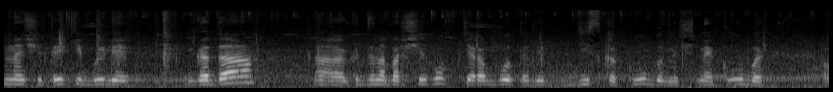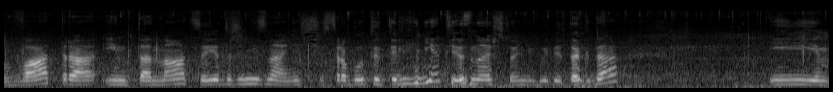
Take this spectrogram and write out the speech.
значит, эти были года, а, когда на Борщеговке работали диско-клубы, ночные клубы, Ватра, Интонация. Я даже не знаю, они сейчас работают или нет, я знаю, что они были тогда. И,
